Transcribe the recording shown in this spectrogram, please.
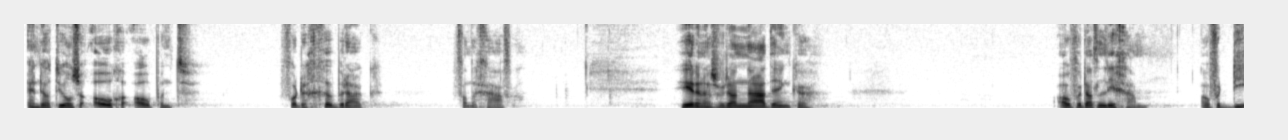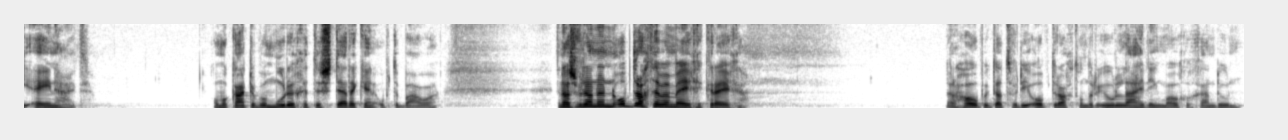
En dat u onze ogen opent voor de gebruik van de gaven. Heer, en als we dan nadenken over dat lichaam, over die eenheid. Om elkaar te bemoedigen, te sterken en op te bouwen. En als we dan een opdracht hebben meegekregen, dan hoop ik dat we die opdracht onder uw leiding mogen gaan doen.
